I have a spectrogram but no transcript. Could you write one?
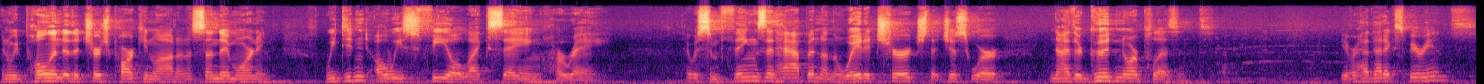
and we'd pull into the church parking lot on a Sunday morning, we didn't always feel like saying hooray. There was some things that happened on the way to church that just were neither good nor pleasant. You ever had that experience?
